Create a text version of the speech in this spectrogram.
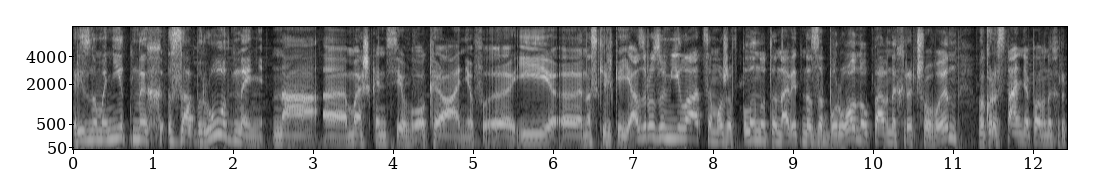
різноманітних забруднень на е, мешканців океанів. Е, і е, наскільки я зрозуміла, це може вплинути навіть на заборону певних речовин, використання певних речовин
